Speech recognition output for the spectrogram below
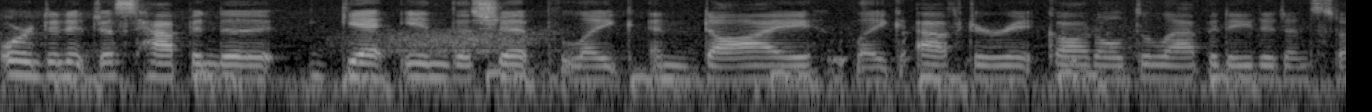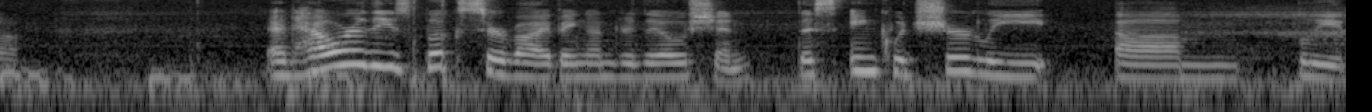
or did it just happen to get in the ship like and die like after it got all dilapidated and stuff? And how are these books surviving under the ocean? This ink would surely um, bleed.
